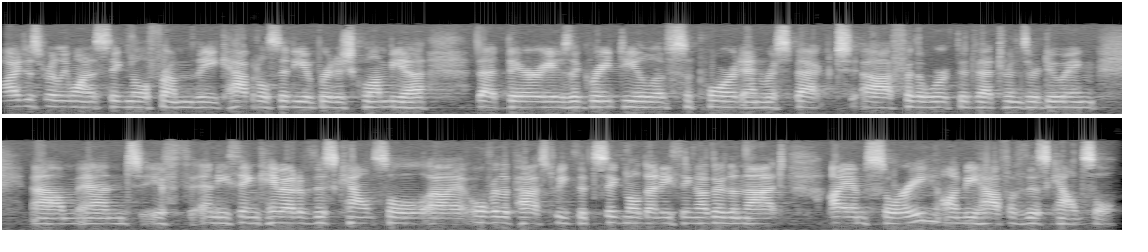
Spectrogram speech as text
I just really want to signal from the capital city of British Columbia that there is a great deal of support and respect uh, for the work that veterans are doing. Um, and if anything came out of this council uh, over the past week that signaled anything other than that, I am sorry on behalf of this council.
